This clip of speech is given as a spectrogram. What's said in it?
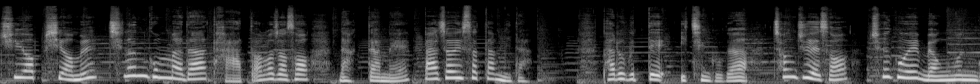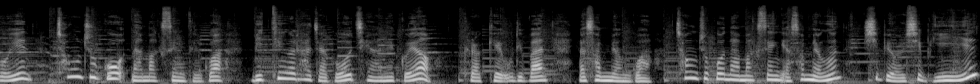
취업 시험을 치는 곳마다 다 떨어져서 낙담에 빠져 있었답니다. 바로 그때 이 친구가 청주에서 최고의 명문고인 청주고 남학생들과 미팅을 하자고 제안했고요. 그렇게 우리 반 6명과 청주고 남학생 6명은 12월 12일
